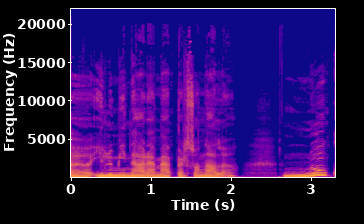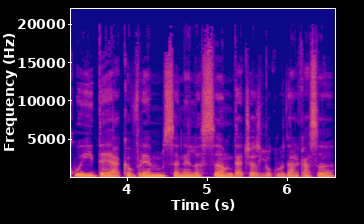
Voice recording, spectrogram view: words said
uh, iluminarea mea personală, nu cu ideea că vrem să ne lăsăm de acest lucru, dar ca să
